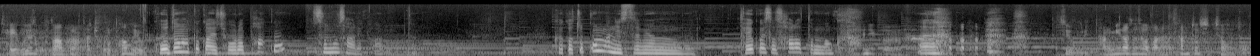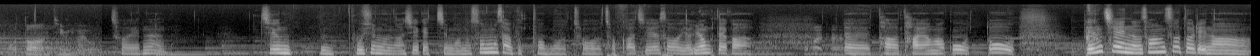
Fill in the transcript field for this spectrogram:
대구에서 고등학교랑 다 졸업하고 여기 고등학교까지 졸업하고 스무 살에 바로 일단. 그러니까 조금만 있으면 뭐 대구에서 살았던 만큼 그러니까요. 혹시 우리 박미라 선수가 말하는 삼척시청은 좀 어떤 팀인가요? 저희는 지금 뭐 보시면 아시겠지만 스무 살부터 뭐 저 저까지 해서 연령대가. 예, 다 다양하고 또 벤치에 있는 선수들이나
